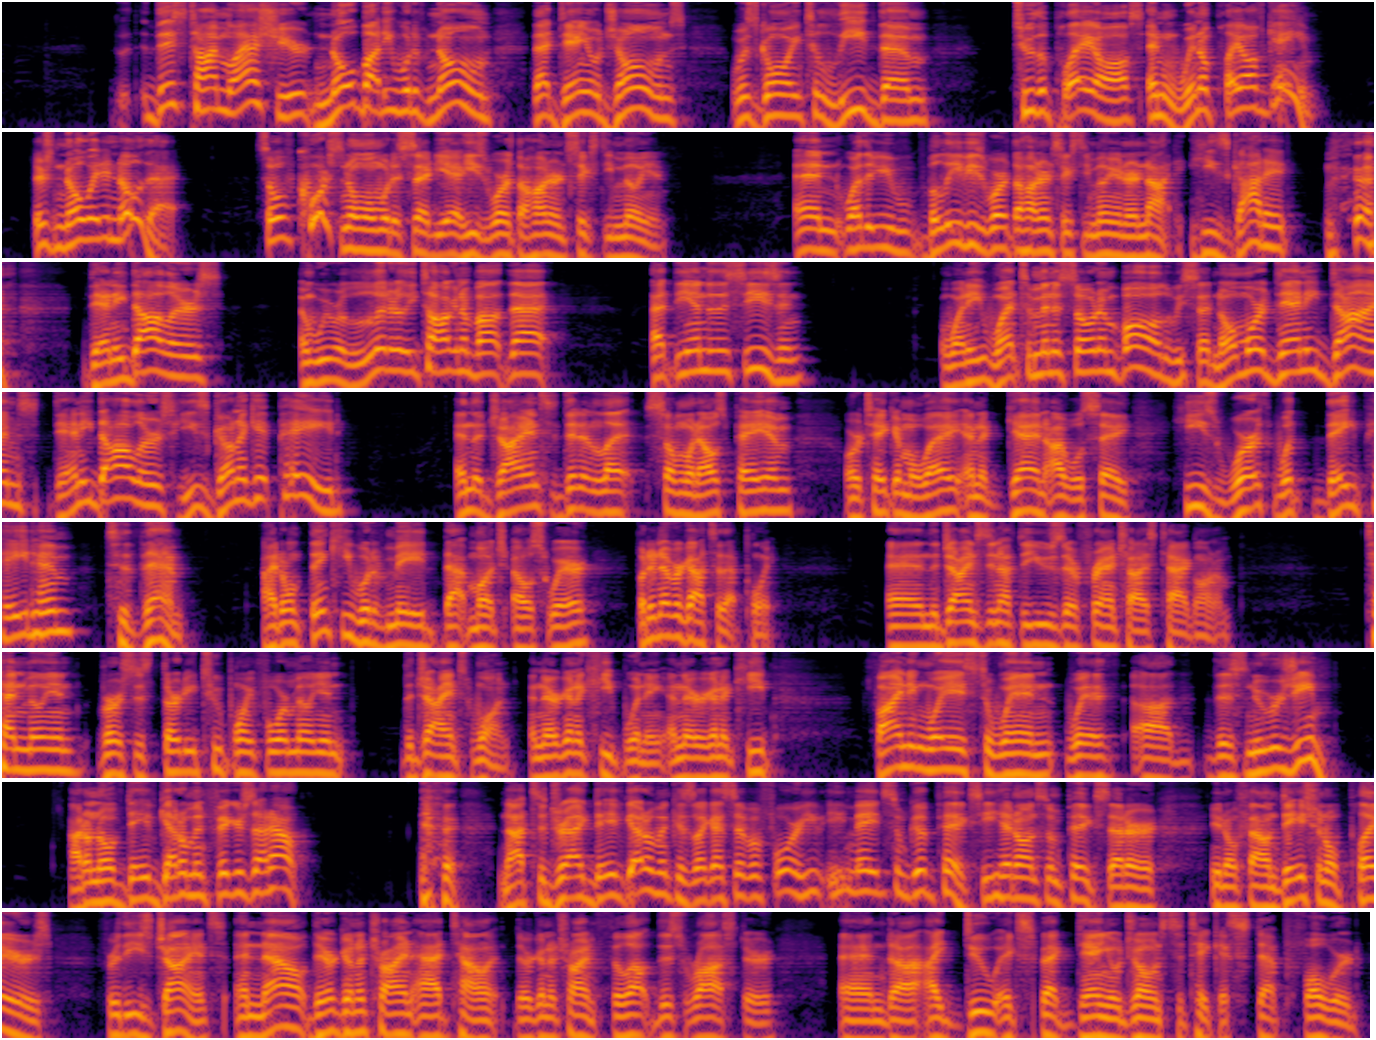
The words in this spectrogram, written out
This time last year, nobody would have known that Daniel Jones was going to lead them to the playoffs and win a playoff game. There's no way to know that. So of course no one would have said, "Yeah, he's worth 160 million." And whether you believe he's worth 160 million or not, he's got it. Danny Dollars, and we were literally talking about that at the end of the season when he went to Minnesota and balled. We said, "No more Danny Dimes, Danny Dollars. He's gonna get paid." And the Giants didn't let someone else pay him or take him away. And again, I will say he's worth what they paid him to them. I don't think he would have made that much elsewhere, but it never got to that point. And the Giants didn't have to use their franchise tag on him. 10 million versus 32.4 million, the Giants won. And they're going to keep winning and they're going to keep finding ways to win with uh, this new regime. I don't know if Dave Gettleman figures that out. Not to drag Dave Gettleman, because like I said before, he, he made some good picks. He hit on some picks that are, you know, foundational players for these Giants. And now they're going to try and add talent. They're going to try and fill out this roster. And uh, I do expect Daniel Jones to take a step forward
